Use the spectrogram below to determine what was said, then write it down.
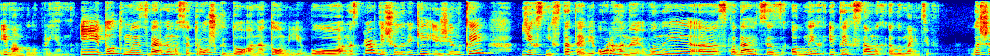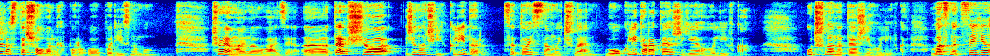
і вам було приємно. І тут ми звернемося трошки до анатомії, бо насправді чоловіки і жінки, їхні статеві органи, вони складаються з одних і тих самих елементів лише розташованих по- по-різному. Що я маю на увазі? Е, Те, що жіночий клітор це той самий член, бо у клітора теж є голівка. У члена теж є голівка. Власне, це є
